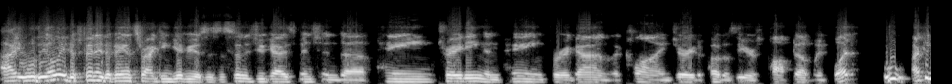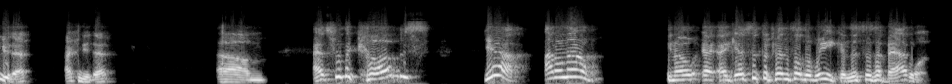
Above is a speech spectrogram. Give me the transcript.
I well, the only definitive answer I can give you is, is as soon as you guys mentioned uh, paying, trading, and paying for a guy on the decline, Jerry Dipoto's ears popped up. Went, what? Ooh, I can do that. I can do that. Um, as for the Cubs, yeah, I don't know. You know, I, guess it depends on the week, and this is a bad one.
